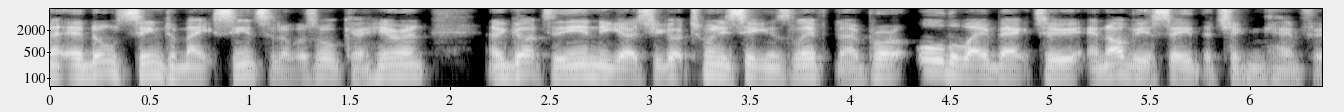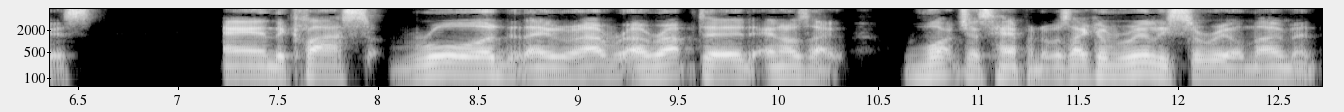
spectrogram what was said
it all seemed to make sense and it was all coherent. And it got to the end. He goes, you got 20 seconds left. And I brought it all the way back to, and obviously the chicken came first and the class roared. They erupted. And I was like, what just happened? It was like a really surreal moment.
